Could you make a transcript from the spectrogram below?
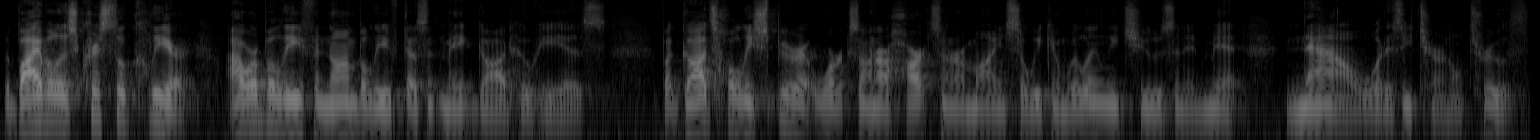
The Bible is crystal clear. Our belief and non belief doesn't make God who He is. But God's Holy Spirit works on our hearts and our minds so we can willingly choose and admit now what is eternal truth.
